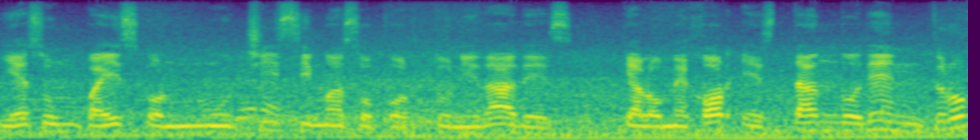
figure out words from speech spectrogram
y es un país con muchísimas oportunidades que a lo mejor estando dentro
